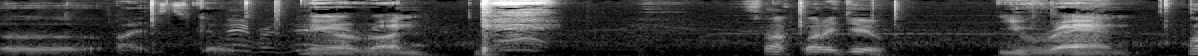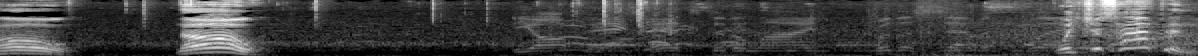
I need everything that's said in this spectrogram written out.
Uh, alright, let's go. You're gonna run? Fuck, what I do? You ran. Oh, no! The offense heads to the line for the seventh play. What just happened?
